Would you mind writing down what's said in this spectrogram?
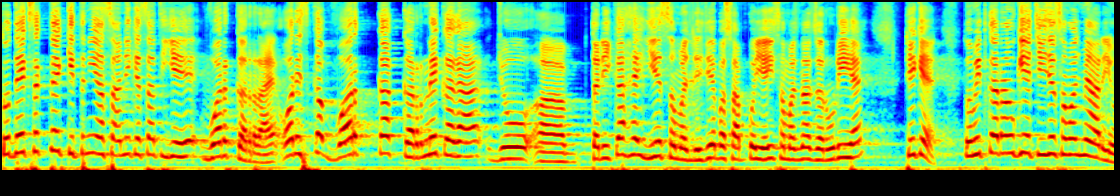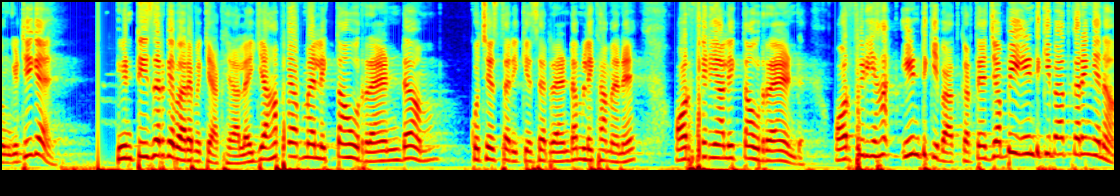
तो देख सकते हैं कितनी आसानी के साथ ये वर्क कर रहा है। और इसका वर्क का करने का जो तरीका है, ये समझ लीजिए, बस आपको यही समझना ज़रूरी है। ठीक है? तो उम्मीद कर रहा हूँ कि ये चीज़ें समझ में आ रही होंगी। ठीक है? इंटीजर के बारे में क्या ख्याल है? यहाँ पे अब मैं लिखता हूँ रैंडम कुछ इस तरीके से रैंडम लिखा मैंने, और फिर यहाँ लिखता हूँ रैंड और फिर यहाँ इंट की बात करते हैं। जब भी इंट की बात करेंगे ना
